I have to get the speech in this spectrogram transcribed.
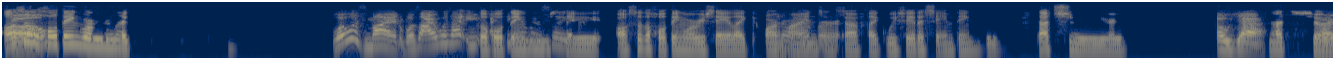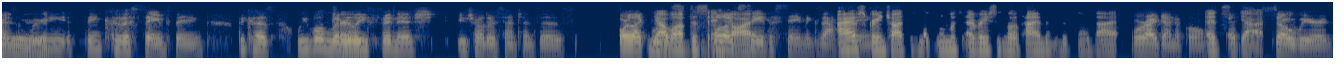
Also, the oh whole thing where we were like what was mine? Was I was I the I whole think thing we like say also the whole thing where we say like our minds and stuff, like we say the same thing. That's so weird. Oh yeah. That's so Guys, weird. we think the same thing because we will True. literally finish each other's sentences. Or like we Yeah, will we'll have the same we'll like thought. say the same exact I have thing. screenshots of like almost every single time that we said that. We're identical. It's It's yeah, so weird.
